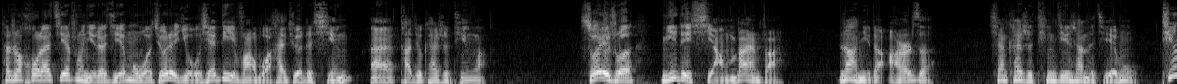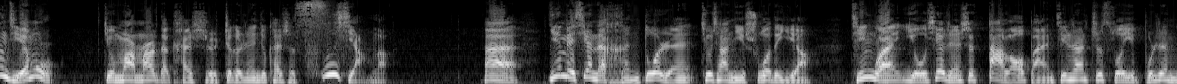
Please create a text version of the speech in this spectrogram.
他说后来接触你这节目，我觉得有些地方我还觉得行，哎，他就开始听了。所以说，你得想办法让你的儿子。先开始听金山的节目，听节目，就慢慢的开始，这个人就开始思想了，哎，因为现在很多人就像你说的一样，尽管有些人是大老板，金山之所以不认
